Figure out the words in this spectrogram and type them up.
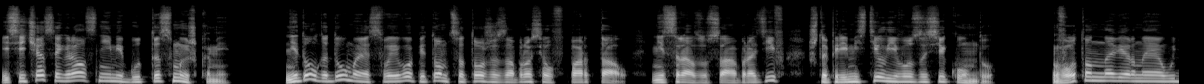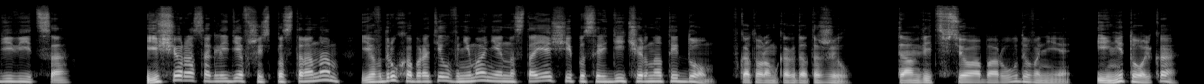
и сейчас играл с ними будто с мышками. Недолго думая, своего питомца тоже забросил в портал, не сразу сообразив, что переместил его за секунду. Вот он, наверное, удивится. Еще раз оглядевшись по сторонам, я вдруг обратил внимание на стоящий посреди черноты дом, в котором когда-то жил. Там ведь все оборудование, и не только.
